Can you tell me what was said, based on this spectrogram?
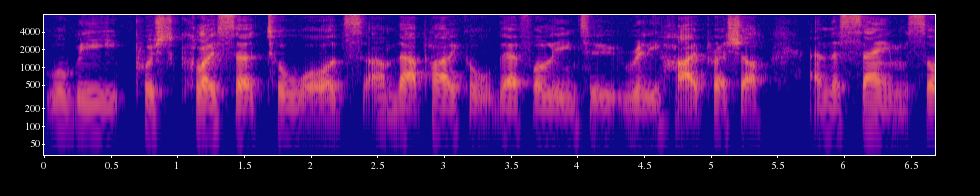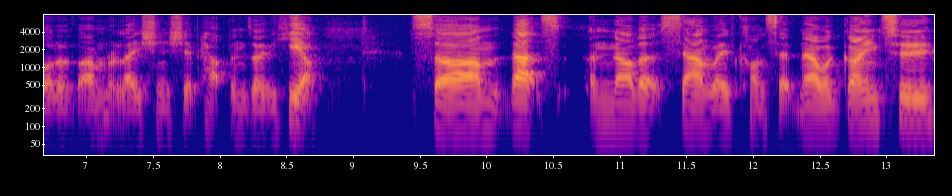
will be pushed closer towards um, that particle, therefore leading to really high pressure. And the same sort of um, relationship happens over here. So um, that's another sound wave concept. Now we're going to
